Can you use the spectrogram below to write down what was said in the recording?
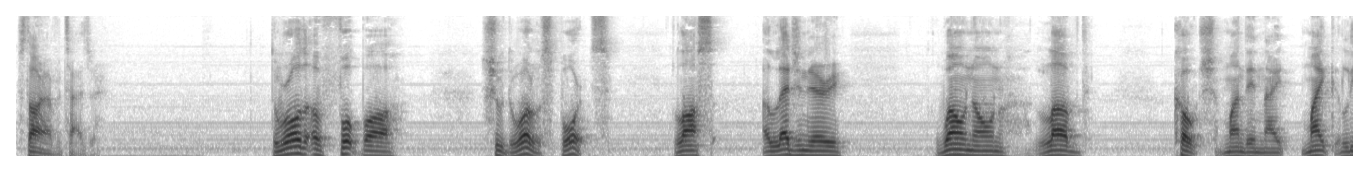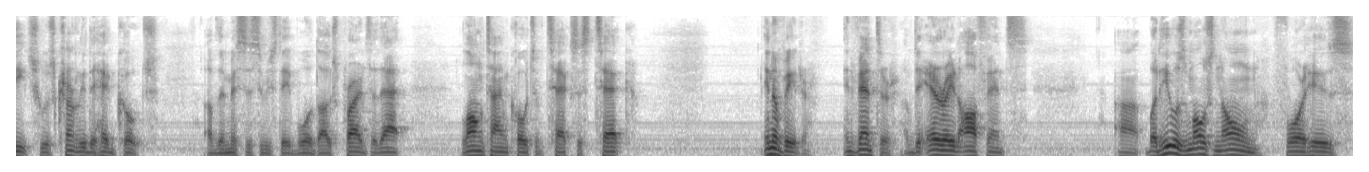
Star Advertiser. The world of football, shoot, the world of sports lost a legendary, well known, loved coach Monday night, Mike Leach, who is currently the head coach of the Mississippi State Bulldogs. Prior to that, longtime coach of Texas Tech, innovator, inventor of the air raid offense. Uh, but he was most known for his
